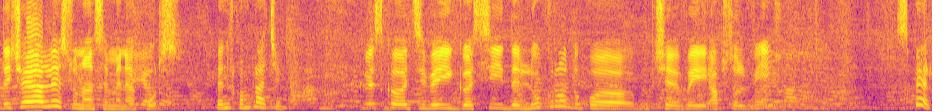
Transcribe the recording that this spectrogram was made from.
De ce ai ales un asemenea curs? Pentru că îmi place. Crezi că îți vei găsi de lucru după ce vei absolvi? Sper.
